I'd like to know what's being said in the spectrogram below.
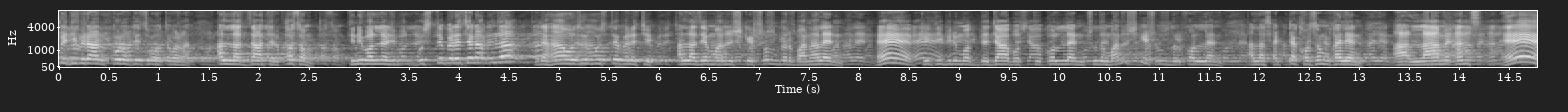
পৃথিবীর আর কোনো কিছু হতে পারে না। আল্লাহ জাতের কসম। তিনি বললেন, বুঝতে পেরেছেন আপনারা? হ্যাঁ হুজুর, বুঝতে পেরেছি। আল্লাহ যে মানুষকে সুন্দর বানালেন হ্যাঁ পৃথিবীর মধ্যে যা বস্তু করলেন, শুধু মানুষকে সুন্দর করলেন, আল্লাহ চারটা কসম খাইলেন। আর লাম হ্যাঁ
